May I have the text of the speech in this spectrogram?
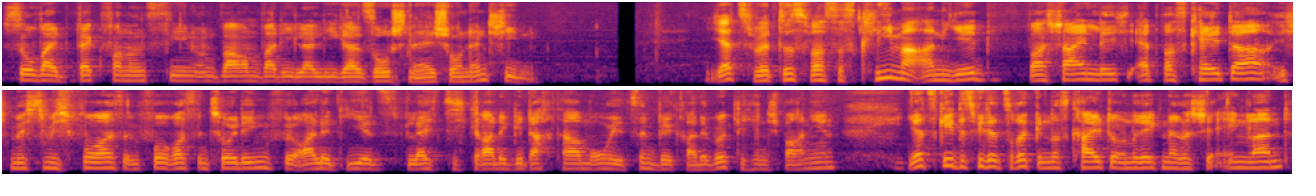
so weit weg von uns ziehen und warum war die La Liga so schnell schon entschieden. Jetzt wird es, was das Klima angeht, wahrscheinlich etwas kälter. Ich möchte mich vor, im Voraus entschuldigen für alle, die jetzt vielleicht sich gerade gedacht haben, oh, jetzt sind wir gerade wirklich in Spanien. Jetzt geht es wieder zurück in das kalte und regnerische England.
